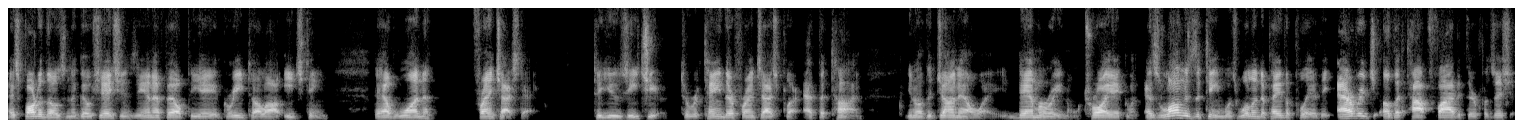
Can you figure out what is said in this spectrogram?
As part of those negotiations, the NFLPA agreed to allow each team to have one franchise tag to use each year to retain their franchise player at the time you know, the John Elway, Dan Marino, Troy Aikman, as long as the team was willing to pay the player the average of the top five at their position.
